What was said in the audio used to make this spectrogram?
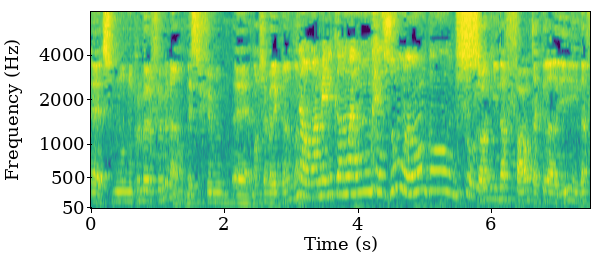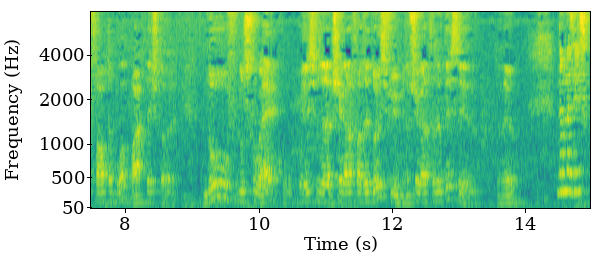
É, no, no primeiro filme não. Nesse filme é, norte-americano não. Não, no americano é um resumão do, tudo. Só que ainda falta aquilo ali, ainda falta boa parte da história. No, no sueco, eles fizeram, chegaram a fazer dois filmes, não chegaram a fazer o terceiro, entendeu? Não, mas eles,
